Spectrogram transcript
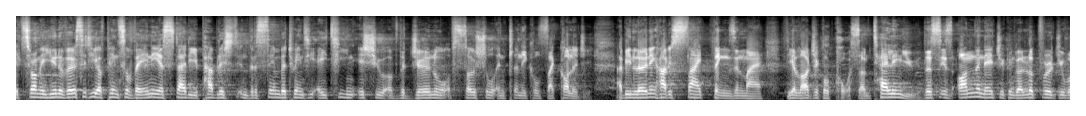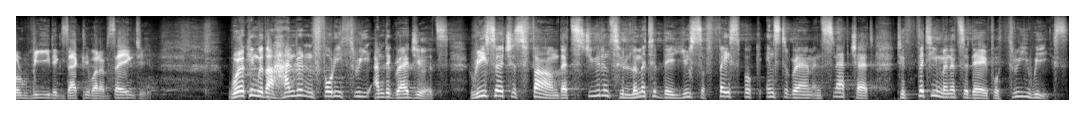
It's from a University of Pennsylvania study published in the December 2018 issue of the Journal of Social and Clinical Psychology. I've been learning how to cite things in my theological course. I'm telling you, this is on the net. You can go look for it. You will read exactly what I'm saying to you. Working with 143 undergraduates, researchers found that students who limited their use of Facebook, Instagram, and Snapchat to 30 minutes a day for three weeks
